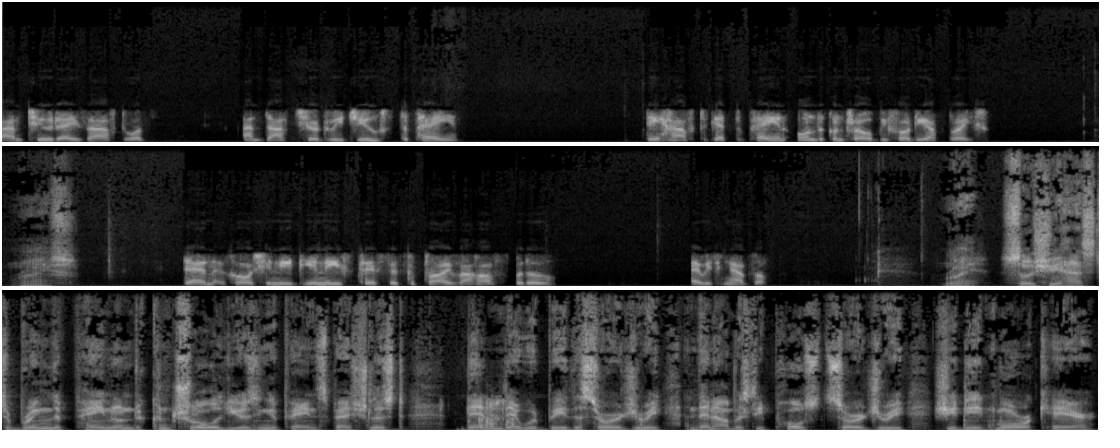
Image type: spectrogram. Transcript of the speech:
and two days afterwards, and that should reduce the pain. They have to get the pain under control before the operation. Right. Then, of course, you need the anaesthetist. It's a private hospital. Everything adds up. Right. So she has to bring the pain under control using a pain specialist. Then there would be the surgery. And then obviously post surgery, she'd need more care.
